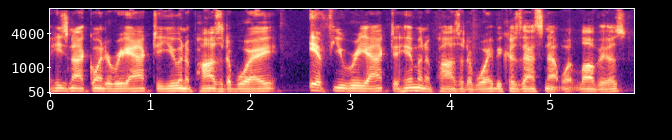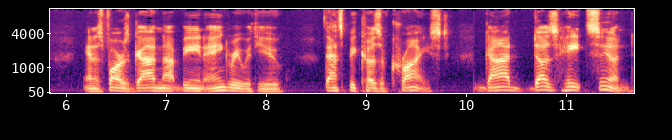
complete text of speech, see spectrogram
he's not going to react to you in a positive way if you react to him in a positive way because that's not what love is. And as far as God not being angry with you, that's because of Christ. God does hate sin.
